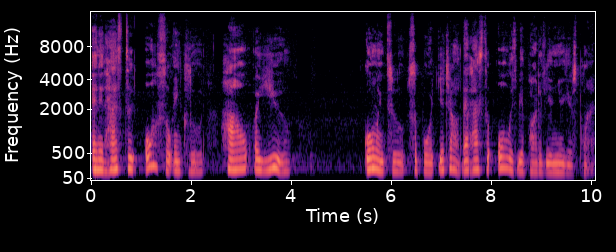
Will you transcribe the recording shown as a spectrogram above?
And it has to also include how are you going to support your child. That has to always be a part of your New Year's plan.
